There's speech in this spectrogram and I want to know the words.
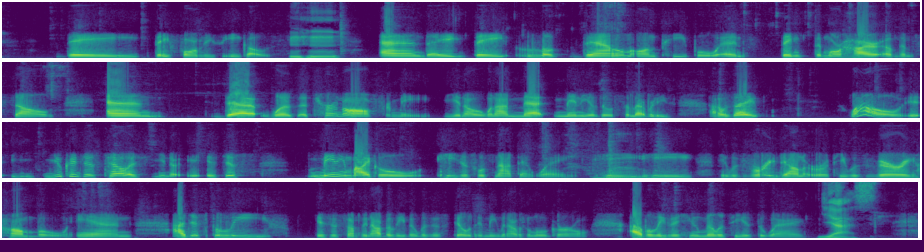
they they form these egos, mm-hmm. and they they look down on people and think the more higher of themselves, and that was a turnoff for me. You know, when I met many of those celebrities, I was like, "Wow, it, you can just tell us." You know, it, it's just meeting Michael. He just was not that way. He he he was very down to earth. He was very humble, and I just believe this is something I believe it was instilled in me when I was a little girl. I believe that humility is the way. Yes.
